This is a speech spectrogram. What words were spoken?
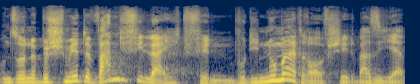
und so eine beschmierte Wand vielleicht finden, wo die Nummer draufsteht, was ich ja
